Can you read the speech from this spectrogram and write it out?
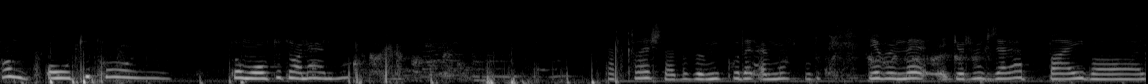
Tam 6 tane. Tam 6 tane elma. Arkadaşlar bu bölüm bu kadar elmas bulduk. Diğer bölümde görüşmek üzere. Bay bay.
